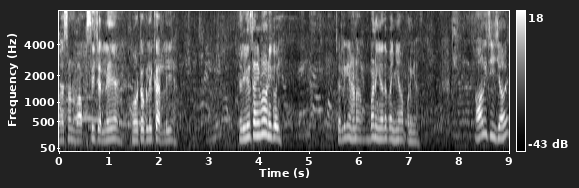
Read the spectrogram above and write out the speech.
ਬਸ ਹੁਣ ਵਾਪਸ ਹੀ ਚੱਲੇ ਆ। ਫੋਟੋ ਕਲਿੱਕ ਕਰ ਲਈ ਆ। ਰੀਲ ਤਾਂ ਨਹੀਂ ਬਣਾਉਣੀ ਕੋਈ? ਚੱਲੀਏ ਹਣਾ ਬਣੀਆਂ ਤਾਂ ਪਈਆਂ ਆਪਣੀਆਂ। ਆਹ ਕੀ ਚੀਜ਼ ਆ ਓਏ?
